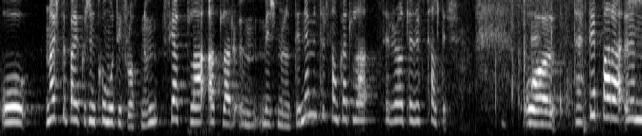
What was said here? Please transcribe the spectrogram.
Og næstu bækur sem kom út í flokknum fjalla allar um mismunandi nefnendur þá þeir eru allir upptaldir. Og þetta er bara um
